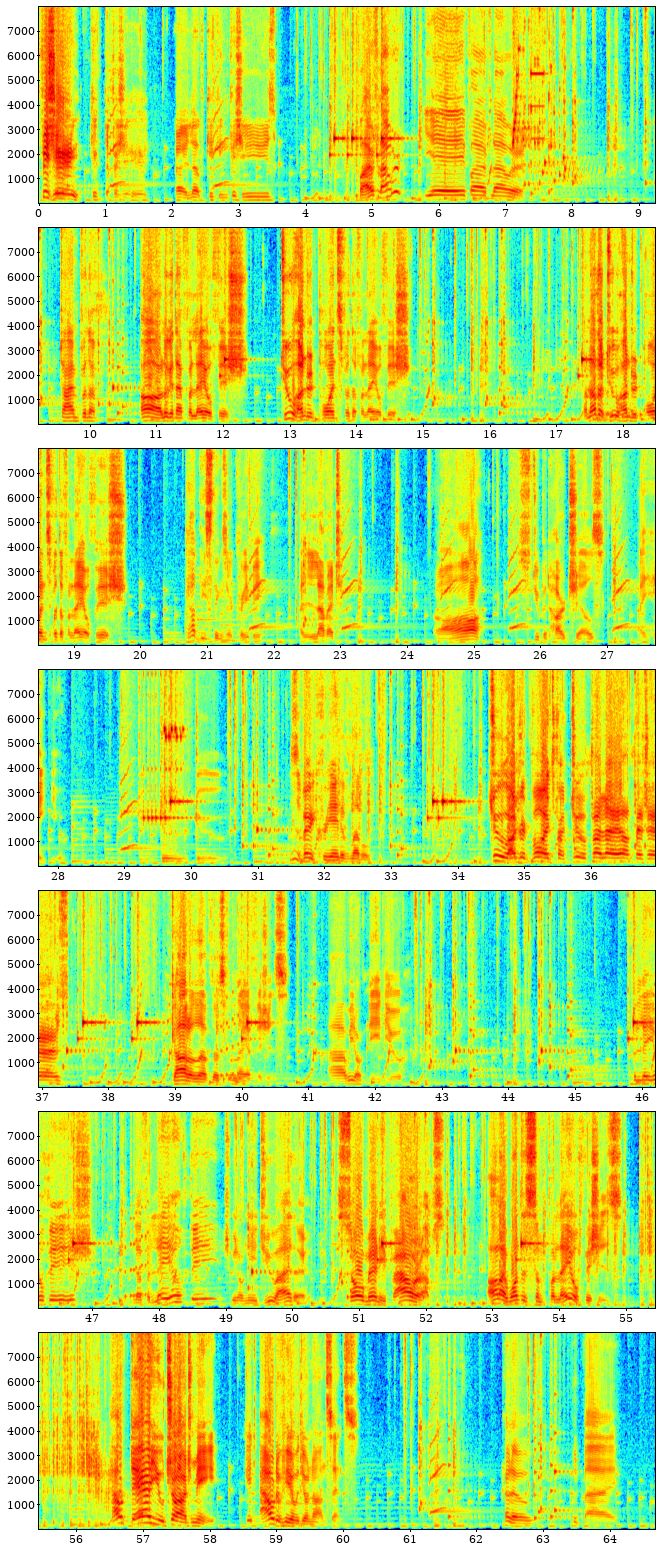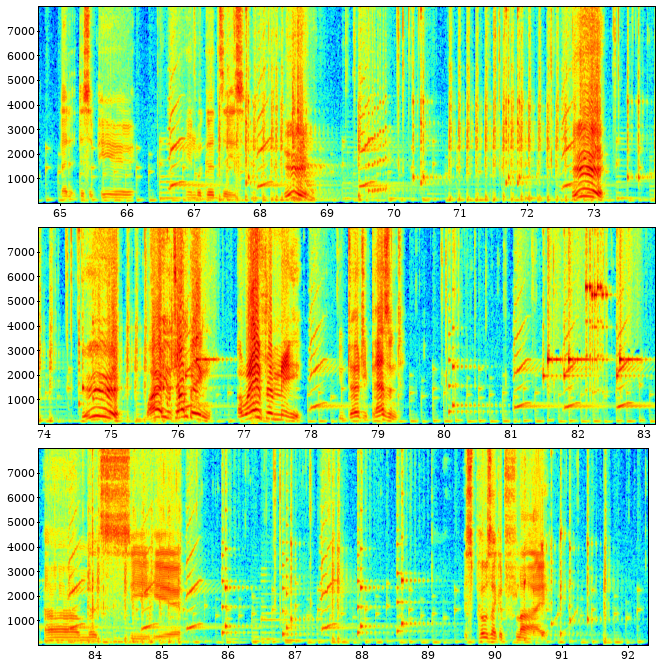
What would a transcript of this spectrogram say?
Fishy! Kick the fishy! I love kicking fishies. Fire flower? Yay, fire flower. Time for the... Oh, look at that filet fish. 200 points for the filet fish. Another 200 points for the filet fish. God, these things are creepy. I love it. Aw, stupid hard shells. I hate you. Do, do, do. This is a very creative level. 200 points for two filet fishes! Gotta love those filet fishes. Uh, we don't need you. Filet-o-fish! The filet-o-fish! We don't need you either. So many power-ups. All I want is some filet fishes. How dare you charge me? Get out of here with your nonsense. Hello. Goodbye. Let it disappear. And we're goodsies. Here. Here. Why are you jumping? Away from me! You dirty peasant. Um, let's see here. I suppose I could fly.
